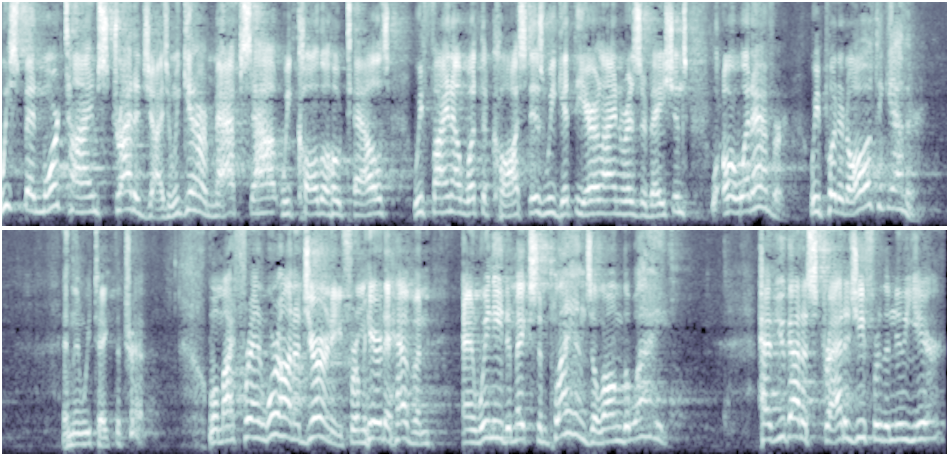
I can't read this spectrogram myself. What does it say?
We spend more time strategizing. We get our maps out, we call the hotels, we find out what the cost is, we get the airline reservations, or whatever. We put it all together, and then we take the trip. Well, my friend, we're on a journey from here to heaven, and we need to make some plans along the way. Have you got a strategy for the new year?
